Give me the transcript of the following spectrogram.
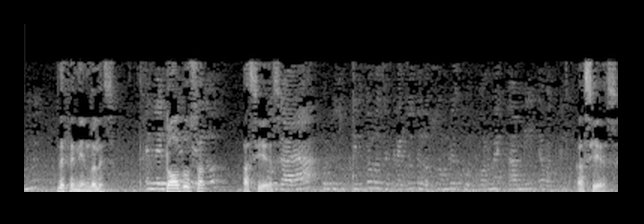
Ujú. defendiéndoles. En el Todos Dios así es. Juzgará por Jesucristo los secretos de los hombres conforme a mi evangelio. Así es.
